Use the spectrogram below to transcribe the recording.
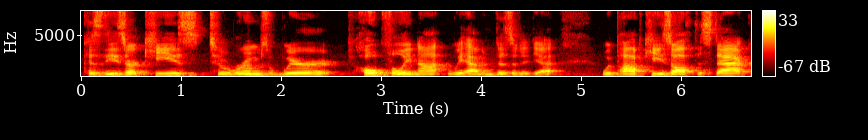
because these are keys to rooms we're hopefully not, we haven't visited yet. We pop keys off the stack.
